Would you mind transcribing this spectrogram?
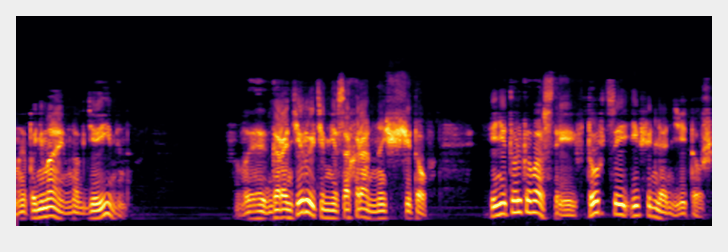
Мы понимаем, но где именно? Вы гарантируете мне сохранность счетов? И не только в Австрии, в Турции и в Финляндии тоже.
